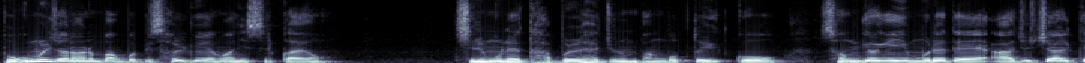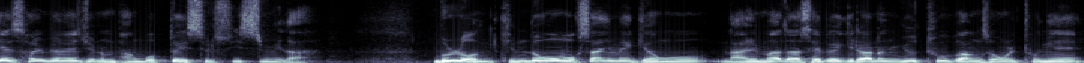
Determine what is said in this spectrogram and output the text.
복음을 전하는 방법이 설교에만 있을까요? 질문에 답을 해주는 방법도 있고 성경의 인물에 대해 아주 짧게 설명해 주는 방법도 있을 수 있습니다. 물론 김동호 목사님의 경우 날마다 새벽이라는 유튜브 방송을 통해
